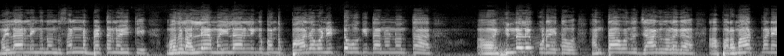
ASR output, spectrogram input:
ಮೈಲಾರಲಿಂಗದ ಒಂದು ಸಣ್ಣ ಬೆಟ್ಟನೂ ಐತಿ. ಮೊದಲು ಅಲ್ಲೇ ಮೈಲಾರಲಿಂಗ ಬಂದು ಪಾದವನ್ನಿಟ್ಟು ಹೋಗಿದ್ದಾನ ಅನ್ನೋಂಥ ಆ, ಹಿನ್ನೆಲೆ ಕೂಡ ಐತವ ಅಂತ ಒಂದು ಜಾಗದೊಳಗ ಆ ಪರಮಾತ್ಮನೇ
